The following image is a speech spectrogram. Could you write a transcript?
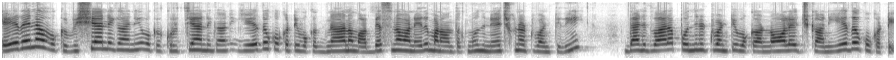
ఏదైనా ఒక విషయాన్ని కానీ ఒక కృత్యాన్ని కానీ ఏదో ఒకటి ఒక జ్ఞానం అభ్యసనం అనేది మనం అంతకుముందు నేర్చుకున్నటువంటిది దాని ద్వారా పొందినటువంటి ఒక నాలెడ్జ్ కానీ ఏదో ఒకటి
